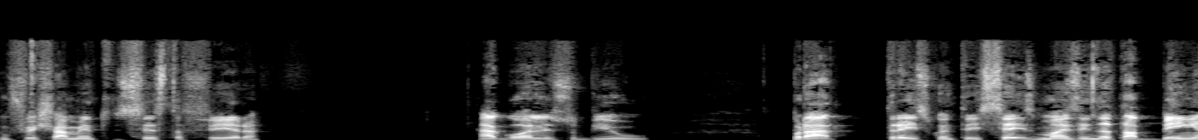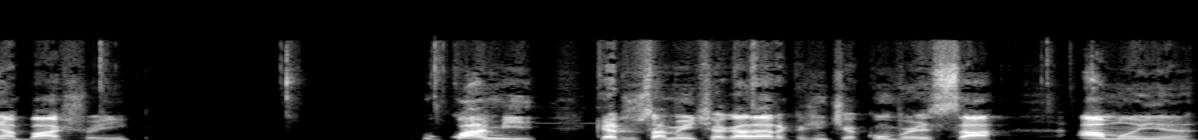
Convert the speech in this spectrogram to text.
no fechamento de sexta-feira. Agora ele subiu para 3,56, mas ainda está bem abaixo aí. O Quami, que era justamente a galera que a gente ia conversar amanhã,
